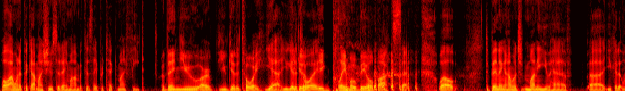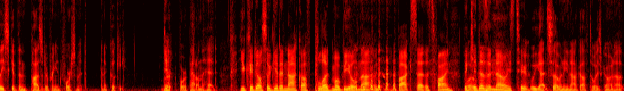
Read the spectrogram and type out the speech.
"Well, I want to pick out my shoes today, mom, because they protect my feet," Then you are you get a toy. yeah, you get you a get toy. a big Playmobil box set. well, depending on how much money you have, uh, you could at least give them positive reinforcement and a cookie, or, Yeah. or a pat on the head. You could also get a knockoff Bloodmobile not box set. That's fine. The Whoa. kid doesn't know. He's two. We got so many knockoff toys growing up.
